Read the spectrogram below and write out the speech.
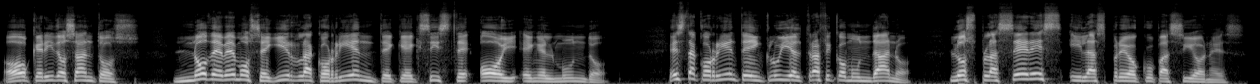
Oh queridos santos, no debemos seguir la corriente que existe hoy en el mundo. Esta corriente incluye el tráfico mundano, los placeres y las preocupaciones.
